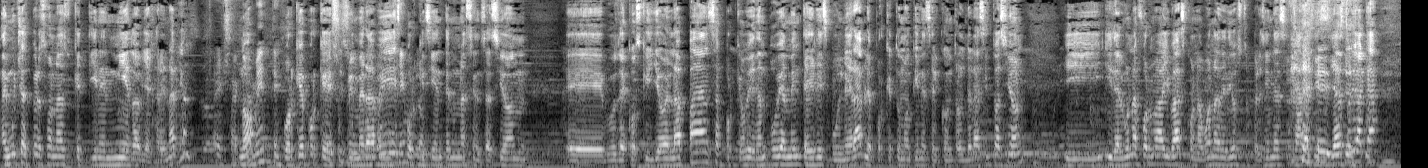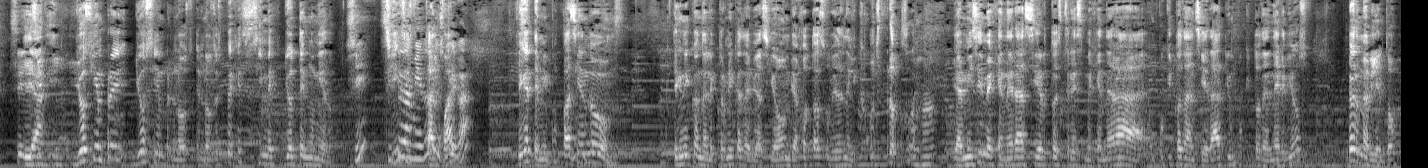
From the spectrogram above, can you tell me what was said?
hay muchas personas que tienen miedo a viajar en avión. ¿no? Exactamente. ¿Por qué? Porque es Ese su es primera vez, ejemplo. porque sienten una sensación eh, pues, de cosquillo en la panza, porque obvia- obviamente eres vulnerable, porque tú no tienes el control de la situación. Y, y de alguna forma ahí vas con la buena de Dios, te presionas y ya estoy acá. Sí, y, ya. si- y yo siempre, yo siempre en los, en los despejes sí me, yo tengo miedo. ¿Sí? ¿Sí, Sí, te da miedo tal cual. despegar? Fíjate, mi papá siendo técnico en electrónica de aviación, viajó toda su vida en helicópteros. Ajá. Y a mí sí me genera cierto estrés, me genera un poquito de ansiedad y un poquito de nervios, pero me aviento.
